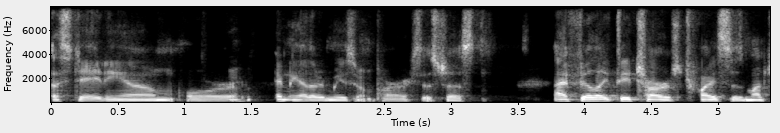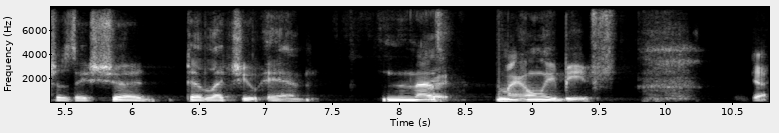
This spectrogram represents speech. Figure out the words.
a stadium or hmm. any other amusement parks. It's just, I feel like they charge twice as much as they should to let you in, and that's Right. my only beef. yeah,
